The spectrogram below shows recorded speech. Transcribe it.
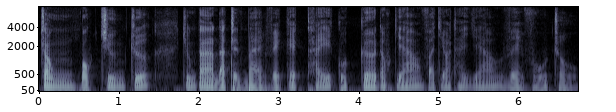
Trong một chương trước, chúng ta đã trình bày về cái thấy của cơ đốc giáo và do thái giáo về vũ trụ.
